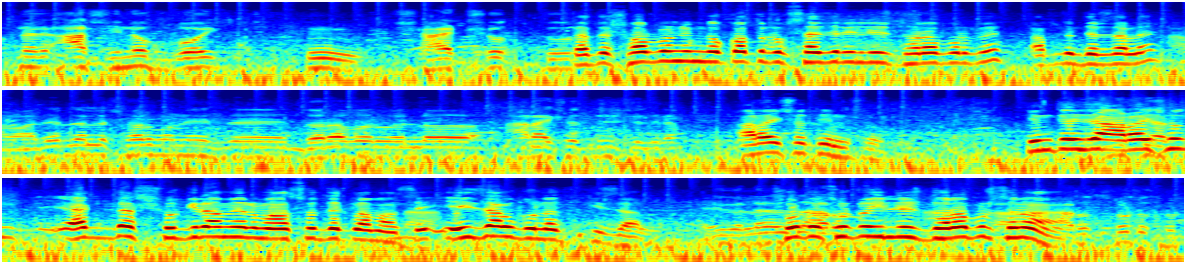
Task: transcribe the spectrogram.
আপনার আশি নব্বই হুম। ষাট সত্তর। তাতে সর্বনিম্ন কতটুকু সাইজের ইলিশ ধরা পড়বে আপনাদের জালে? আমাদের তাহলে সর্বনিম্ন ধরা পড়বে হলো আড়াইশো তিনশো গ্রাম। আড়াইশো তিনশো। কিন্তু এই যে আড়াইশো এক দেড়শো গ্রামের মাছও দেখলাম আছে। এই জালগুলো কি জাল? ছোট ছোট ইলিশ ধরা পড়ছে না? আরও ছোট ছোট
